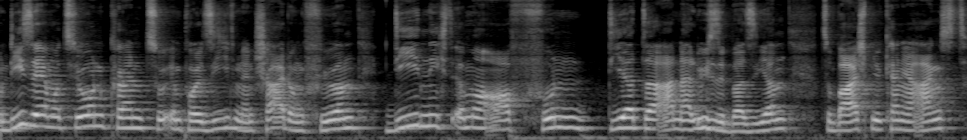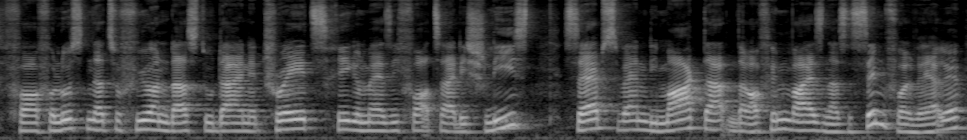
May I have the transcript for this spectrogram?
Und diese Emotionen können zu impulsiven Entscheidungen führen, die nicht immer auf fundierter Analyse basieren. Zum Beispiel kann ja Angst vor Verlusten dazu führen, dass du deine Trades regelmäßig vorzeitig schließt, selbst wenn die Marktdaten darauf hinweisen, dass es sinnvoll wäre,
